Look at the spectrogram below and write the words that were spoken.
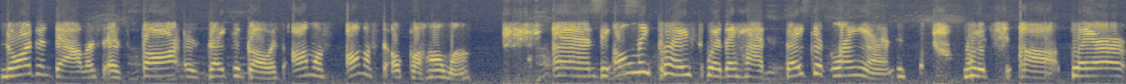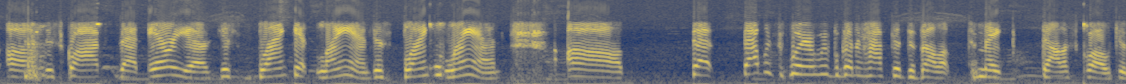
northern Dallas as far as they could go. It's almost almost to Oklahoma. And the only place where they had vacant land, which uh, Blair uh, describes that area, just blanket land, just blank land, uh, that that was where we were going to have to develop to make Dallas grow, to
